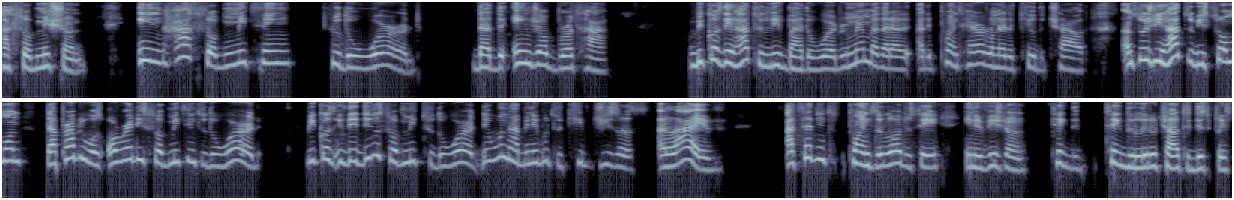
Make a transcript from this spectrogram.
her submission, in her submitting to the word that the angel brought her, because they had to live by the word. Remember that at, at the point, Herod wanted to kill the child. And so she had to be someone that probably was already submitting to the word. Because if they didn't submit to the word, they wouldn't have been able to keep Jesus alive. At certain points, the Lord would say in a vision, take the take the little child to this place.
